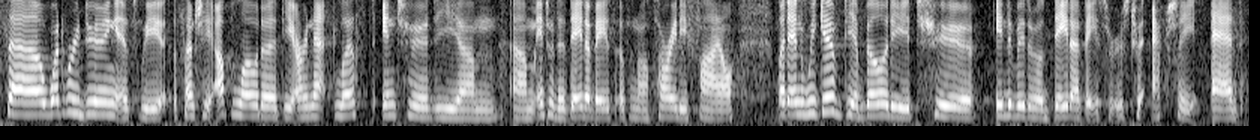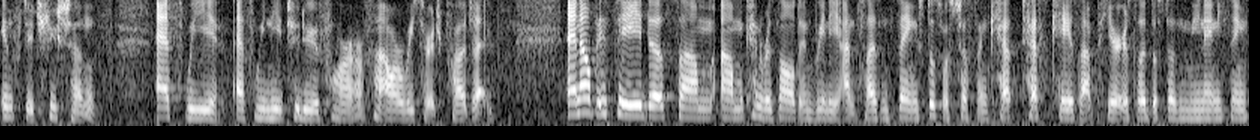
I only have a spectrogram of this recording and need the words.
So what we're doing is we essentially uploaded the Arnett list into the, um, um, into the database as an authority file. But then we give the ability to individual databasers to actually add institutions as we, as we need to do for, for our research projects. And obviously, this um, um, can result in really unpleasant things. This was just a test case up here, so this doesn't mean anything.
